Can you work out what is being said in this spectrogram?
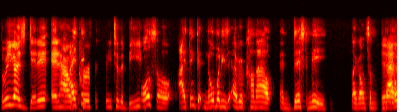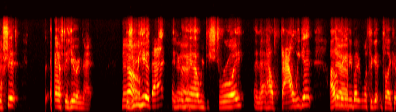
the way you guys did it and how I perfectly to the beat. Also, I think that nobody's ever come out and dissed me like on some Yeah. battle shit after hearing that. Because No. you hear that and you hear how we destroy and how foul we get. I don't think anybody wants to get into like a,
